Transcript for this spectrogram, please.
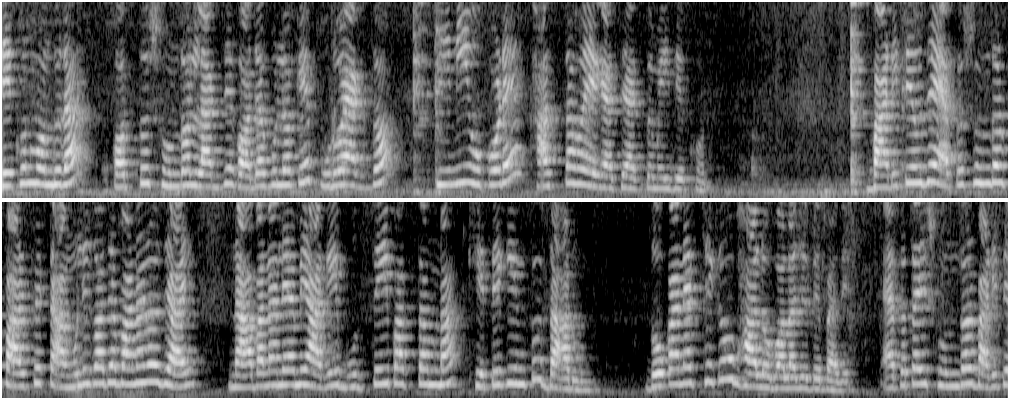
দেখুন বন্ধুরা, কত সুন্দর লাগছে গজাগুলোকে, পুরো একদম চিনি উপরে খাস্তা হয়ে গেছে একদম, এই দেখুন। বাড়িতেও যে এত সুন্দর পারফেক্ট আঙুলি গজা বানানো যায়, না বানালে আমি আগেই বুঝতেই পারতাম না, খেতে কিন্তু দারুণ। দোকানের থেকেও ভালো বলা যেতে পারে। এতটাই সুন্দর বাড়িতে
